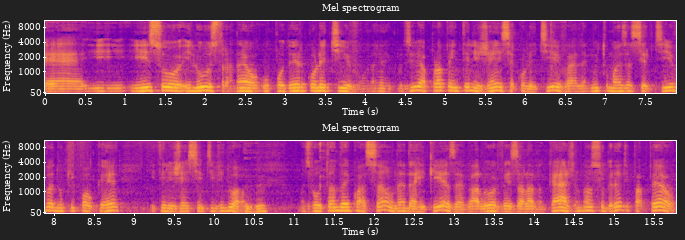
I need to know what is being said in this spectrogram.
É, e, e, isso ilustra né, o, o, poder coletivo. Né? Inclusive, a própria inteligência coletiva ela é muito mais assertiva do que qualquer inteligência individual. Uhum. Mas voltando à equação né, da riqueza, valor vezes alavancagem, o nosso grande papel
